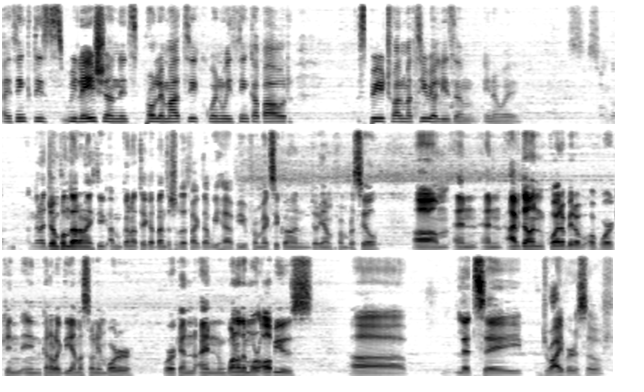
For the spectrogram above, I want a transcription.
I think this relation it's problematic when we think about spiritual materialism in a way. I'm gonna jump on that, and I think I'm gonna take advantage of the fact that we have you from Mexico and Joriam from Brazil. Um, and and I've done quite a bit of, of work in, in kind of like the Amazonian border work, and, and one of the more obvious, uh, let's say, drivers of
